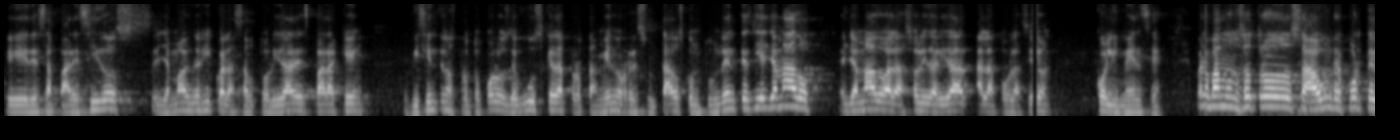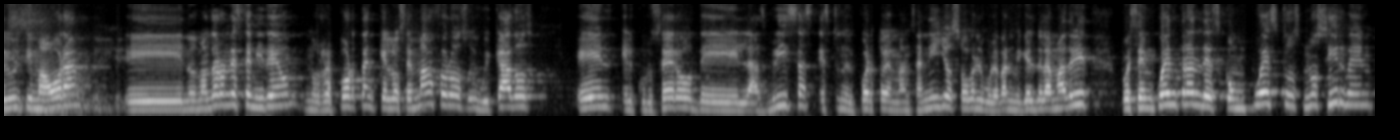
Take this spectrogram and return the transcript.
eh, desaparecidos, el llamado enérgico a las autoridades para que eficienten los protocolos de búsqueda, pero también los resultados contundentes y el llamado, el llamado a la solidaridad a la población colimense. Bueno, vamos nosotros a un reporte de última hora. Y nos mandaron este video, nos reportan que los semáforos ubicados en el crucero de Las Brisas, esto en el puerto de Manzanillo, sobre el Boulevard Miguel de la Madrid, pues se encuentran descompuestos, no sirven,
